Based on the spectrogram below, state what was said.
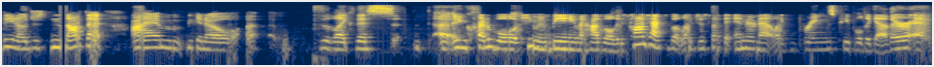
you know, just not that I'm, you know, uh, like this uh, incredible human being that has all these contacts, but like just that the internet like brings people together, and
